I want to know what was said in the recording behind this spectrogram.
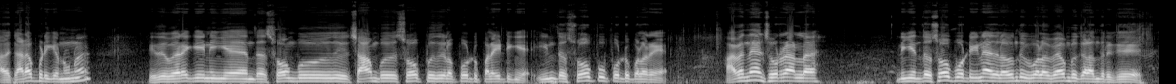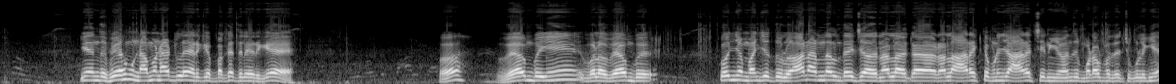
அதை கடைப்பிடிக்கணும்னு இது வரைக்கும் நீங்கள் இந்த சோம்பு இது சாம்பு சோப்பு இதில் போட்டு பழகிட்டீங்க. இந்த சோப்பு போட்டு பழகிறேன். அவன் தான் சொல்கிறான்ல நீங்கள் இந்த சோப் போட்டிங்கன்னா அதில் வந்து இவ்வளோ வேம்பு கலந்துருக்கு. ஏன் இந்த வேம்பு நம்ம நாட்டில் இருக்கே பக்கத்தில் இருக்கே? ஓ வேம்பையும் இவ்வளோ வேம்பு. கொஞ்சம் மஞ்சத்தூள். ஆனால் இருந்தாலும் தேய்ச்சி அதை நல்லா க நல்லா அரைக்க முடிஞ்சு அரைச்சி நீங்கள் வந்து உடம்பு தேய்ச்சி குளிங்க.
